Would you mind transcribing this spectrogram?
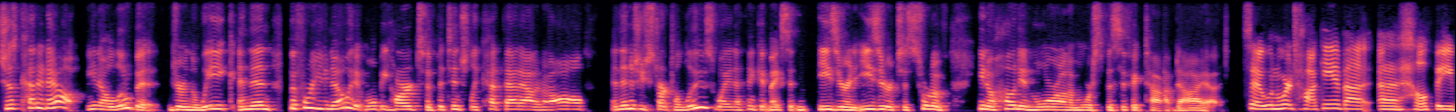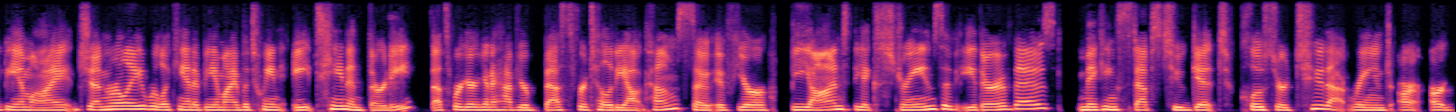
just cut it out, you know, a little bit during the week. And then before you know it, it won't be hard to potentially cut that out at all. And then as you start to lose weight, I think it makes it easier and easier to sort of, you know, hone in more on a more specific type diet. So, when we're talking about a healthy BMI, generally we're looking at a BMI between 18 and 30. That's where you're going to have your best fertility outcomes. So, if you're beyond the extremes of either of those, making steps to get closer to that range are, are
